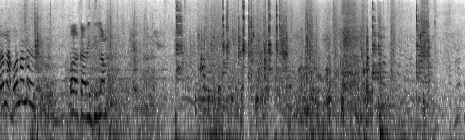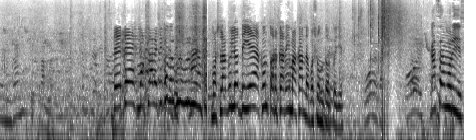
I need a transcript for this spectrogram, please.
আমরা লাভ না না। তরকারি দিলাম। দে দে, মশলা বেশি মশলাগুলো দিয়ে এখন তরকারি মাখা নেব সুন্দর করে। কাঁচামরিচ,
